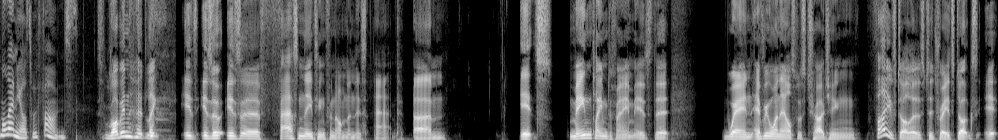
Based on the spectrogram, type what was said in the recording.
millennials with phones. Robin Hood like is is a is a fascinating phenomenon. This app, um, its main claim to fame is that when everyone else was charging five dollars to trade stocks, it,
